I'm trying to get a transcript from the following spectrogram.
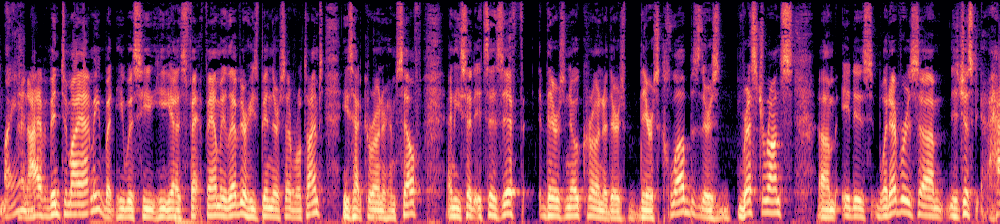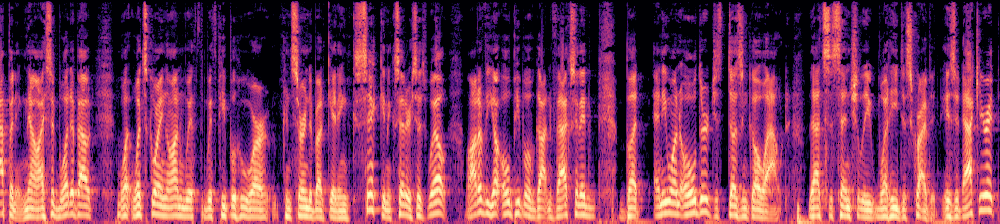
Miami. And I haven't been to Miami, but he was he he has fa- family live there. He's been there several times. He's had corona himself, and he said it's as if there's no corona. There's there's clubs, there's restaurants. Um, it is whatever is um, is just happening now. I said, what about what, what's going on with with people who are concerned about getting sick and et cetera? He says, well, a lot of the old people have gotten vaccinated, but anyone older just doesn't go out. That's essentially what he described it. Is it accurate?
